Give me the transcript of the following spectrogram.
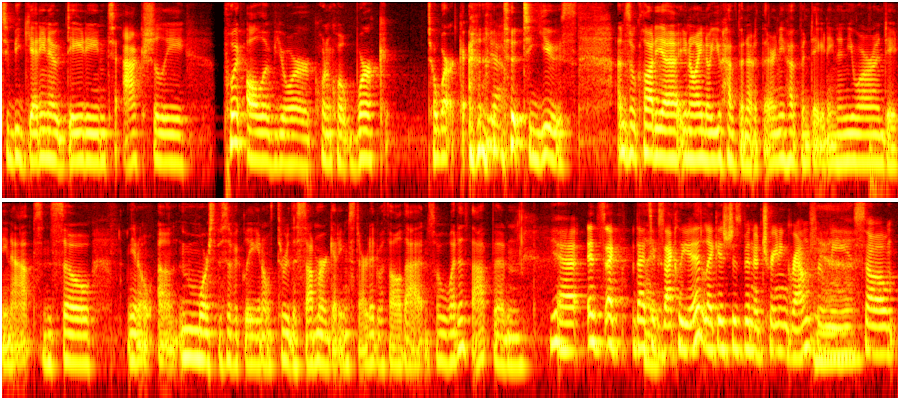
to be getting out dating to actually put all of your quote unquote work to work Yeah. to, to use. And so, Claudia, you know, I know you have been out there and you have been dating and you are on dating apps. And so, you know, um, more specifically, you know, through the summer getting started with all that. And so, what has that been? Yeah, it's like that's exactly it. Like it's just been a training ground for Yeah. me. So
